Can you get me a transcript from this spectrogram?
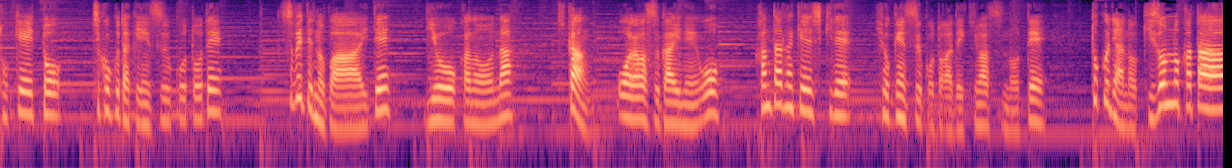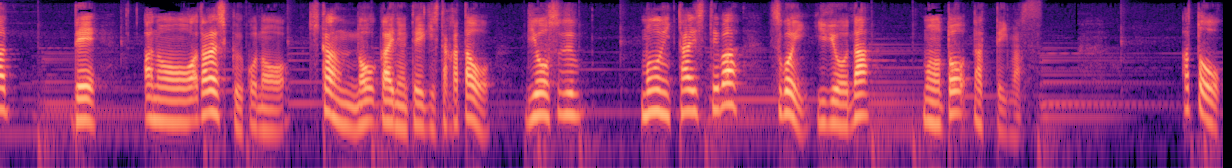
時計と時刻だけにすることで、すべての場合で利用可能な期間を表す概念を簡単な形式で表現することができますので、特にあの既存の方で、あの新しくこの期間の概念を定義した方を利用するものに対しては、すごい有用なものとなっています。あと、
